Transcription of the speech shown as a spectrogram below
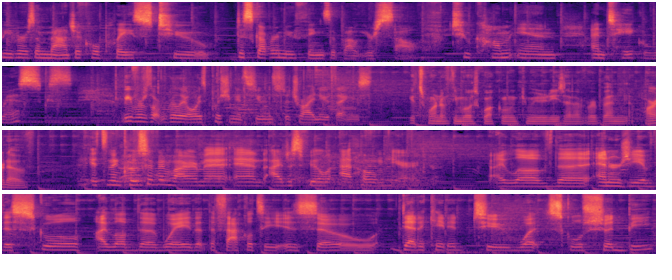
Beaver is a magical place to discover new things about yourself, to come in and take risks. Beaver's really always pushing its students to try new things. It's one of the most welcoming communities I've ever been a part of. It's an inclusive environment and I just feel at home here. I love the energy of this school. I love the way that the faculty is so dedicated to what school should be.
